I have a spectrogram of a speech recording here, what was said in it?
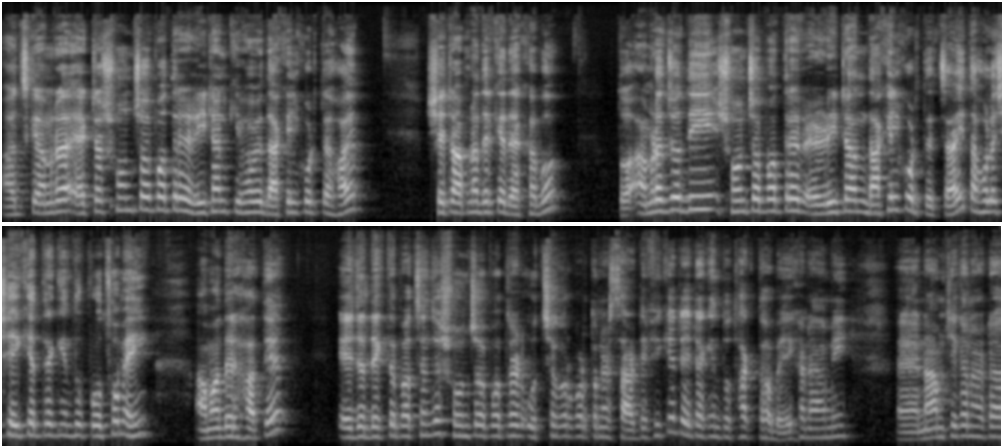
আজকে আমরা একটা সঞ্চয়পত্রের রিটার্ন কীভাবে দাখিল করতে হয় সেটা আপনাদেরকে দেখাবো। তো আমরা যদি সঞ্চয়পত্রের রিটার্ন দাখিল করতে চাই, তাহলে সেই ক্ষেত্রে কিন্তু প্রথমেই আমাদের হাতে এই যে দেখতে পাচ্ছেন যে সঞ্চয়পত্রের উচ্চকর কর্তনের সার্টিফিকেট এটা কিন্তু থাকতে হবে। এখানে আমি নাম ঠিকানাটা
